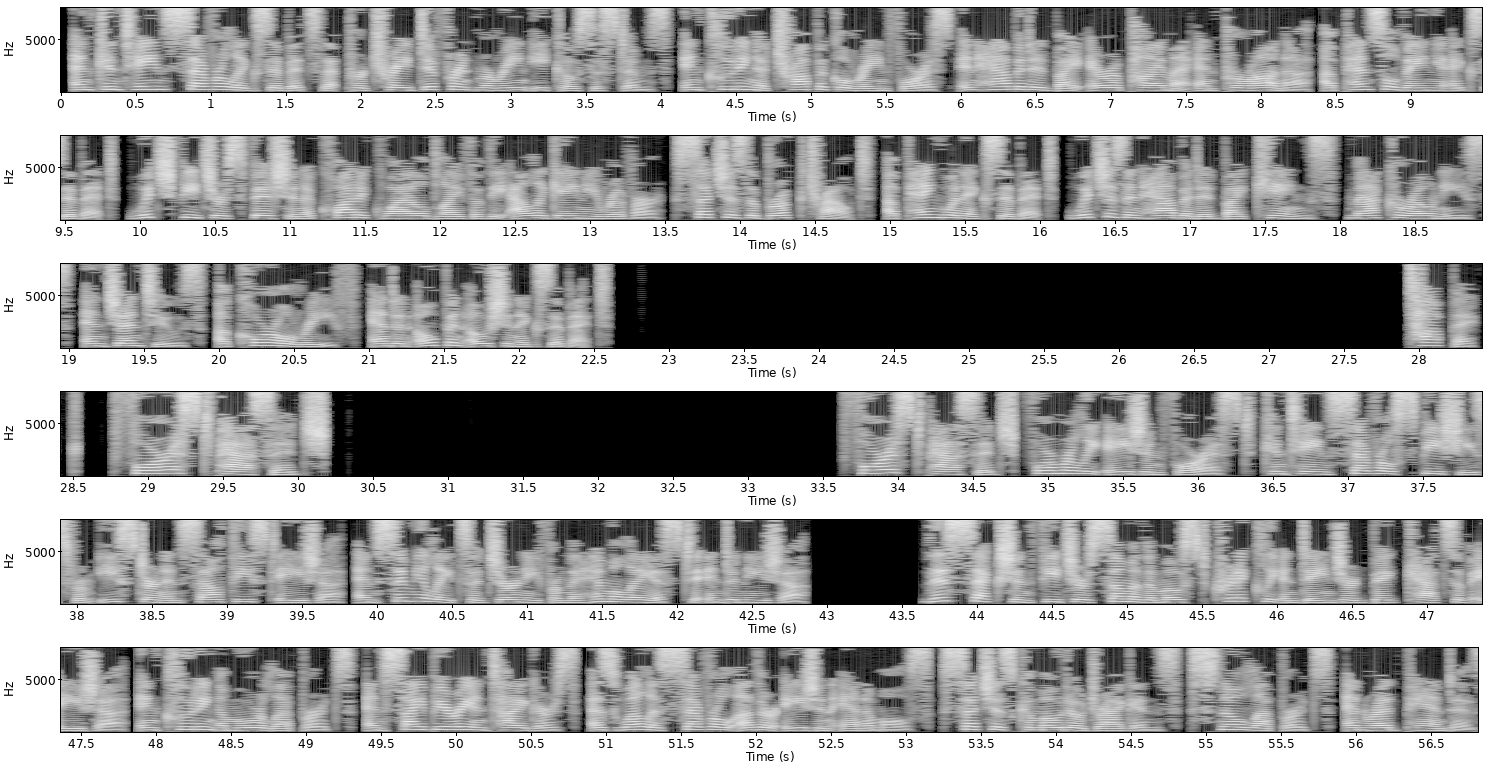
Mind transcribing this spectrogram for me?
and contains several exhibits that portray different marine ecosystems, including a tropical rainforest inhabited by arapaima and piranha, a Pennsylvania exhibit, which features fish and aquatic wildlife of the Allegheny River, such as the brook trout, a penguin exhibit, which is inhabited by kings, macaronis, and gentoos, a coral reef, and an open ocean exhibit. Topic. Forest Passage Forest Passage formerly Asian forest contains several species from Eastern and Southeast Asia, and simulates a journey from the Himalayas to Indonesia. This section features some of the most critically endangered big cats of Asia, including Amur leopards, and Siberian tigers, as well as several other Asian animals, such as Komodo dragons, snow leopards, and red pandas.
